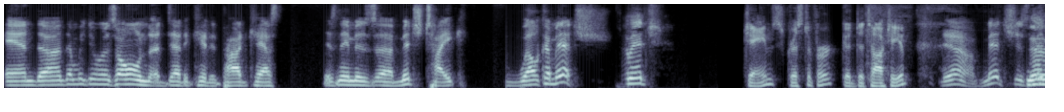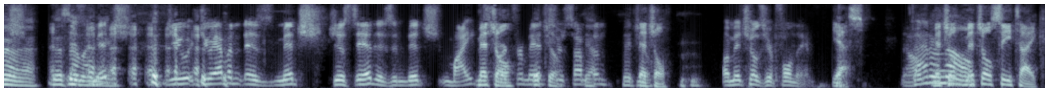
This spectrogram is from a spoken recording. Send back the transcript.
And uh, then we do his own uh, dedicated podcast. His name is uh, Mitch Teich. Welcome, Mitch. Hi, Mitch. James, Christopher, good to talk to you. Yeah, Mitch is No, Mitch. no, no. That's not is my name. Mitch, do you do you have an is Mitch just it? Is it Mitch Mike Mitchell. for Mitch Mitchell, or something? Mitchell. Mitchell. Oh, Mitchell's your full name. Yes. No, I don't Mitchell, know. Mitchell C. Teich.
